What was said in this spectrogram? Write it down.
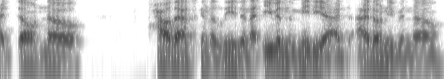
I don't know how that's going to lead. And I, even the media, I, I don't even know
